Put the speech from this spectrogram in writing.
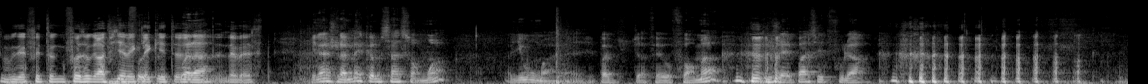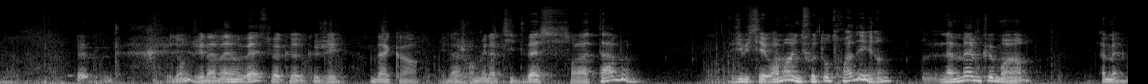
Vous avez fait une photographie Une avec la quêteuse voilà. de la veste. Et là, je la mets comme ça sur moi. Je dis, bon, bah, c'est pas tout à fait au format, j'avais pas assez de foulard. Et donc, j'ai la même veste tu vois, que, que j'ai. D'accord. Et là, je remets la petite veste sur la table. Je dis, mais c'est vraiment une photo 3D, hein. la même que moi, hein. la même.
